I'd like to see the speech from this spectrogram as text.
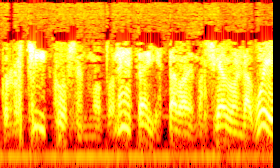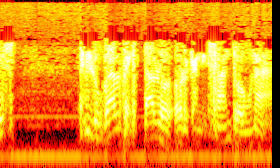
con los chicos en motoneta y estaba demasiado en la web en lugar de estar organizando una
